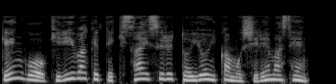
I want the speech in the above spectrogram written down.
言語を切り分けて記載すると良いかもしれません。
